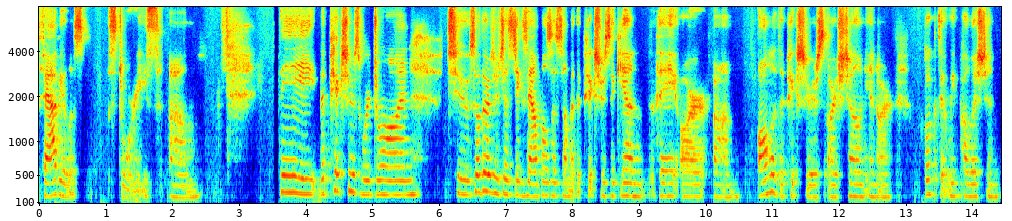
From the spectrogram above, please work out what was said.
fabulous stories. Um, the the pictures were drawn to. So those are just examples of some of the pictures. Again, they are um, all of the pictures are shown in our book that we published in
